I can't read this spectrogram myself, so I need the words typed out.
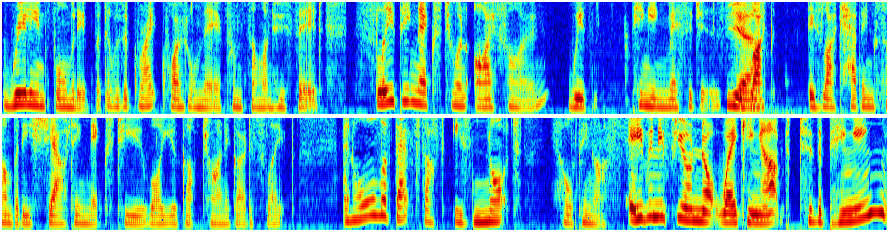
really informative, but there was a great quote on there from someone who said, "Sleeping next to an iPhone with pinging messages Yeah. is like is like having somebody shouting next to you while you're trying to go to sleep. And all of that stuff is not helping us. Even if you're not waking up to the pinging,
